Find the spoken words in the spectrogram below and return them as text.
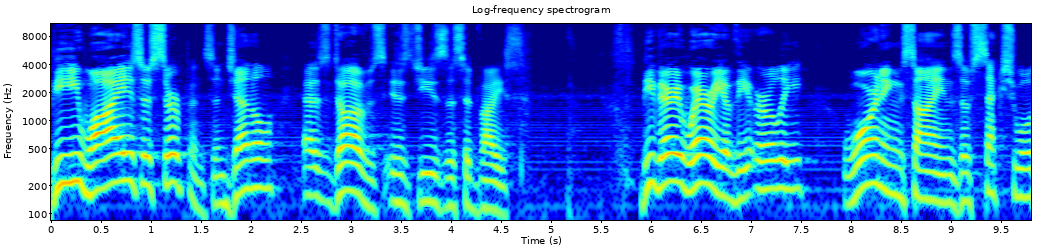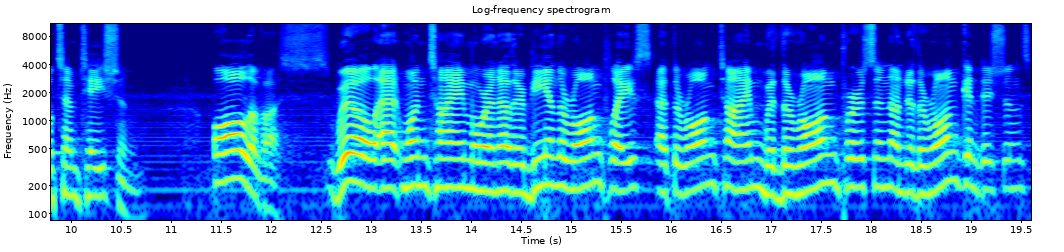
Be wise as serpents and gentle as doves, is Jesus' advice. Be very wary of the early warning signs of sexual temptation. All of us will, at one time or another, be in the wrong place at the wrong time with the wrong person under the wrong conditions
